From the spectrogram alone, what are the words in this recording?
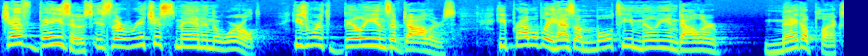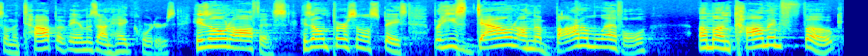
Jeff Bezos is the richest man in the world. He's worth billions of dollars. He probably has a multi million dollar megaplex on the top of Amazon headquarters, his own office, his own personal space, but he's down on the bottom level among common folk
